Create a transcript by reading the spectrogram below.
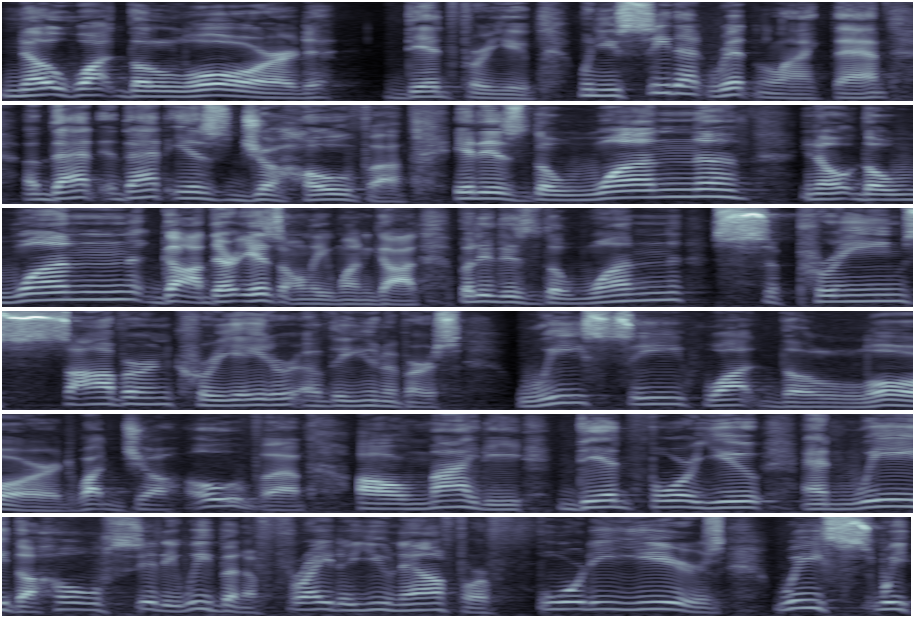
know what the Lord did for you. When you see that written like that, uh, that, that is Jehovah. It is the one, you know, the one God. There is only one God, but it is the one supreme, sovereign creator of the universe we see what the Lord, what Jehovah Almighty did for you, and we, the whole city, we've been afraid of you now for 40 years. We, we,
